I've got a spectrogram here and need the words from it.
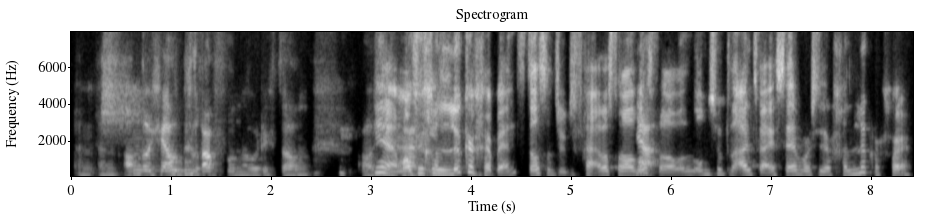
een, een ander geldbedrag voor nodig dan als je ja maar of je gelukkiger bent, dat is natuurlijk de vraag. Dat is vooral, dat Ja. is vooral wat het onderzoek dan uitwijst. Hè? Word je er gelukkiger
